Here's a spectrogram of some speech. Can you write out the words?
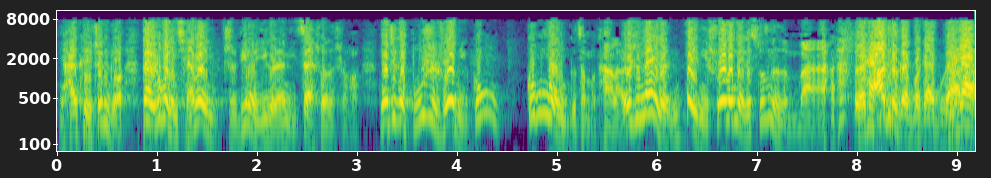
你还可以斟酌。但如果你前面指定了一个人，你再说的时候，那这个不是说你公公公怎么看了，而是那个被你说的那个孙子怎么办啊？他就该不该不该？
